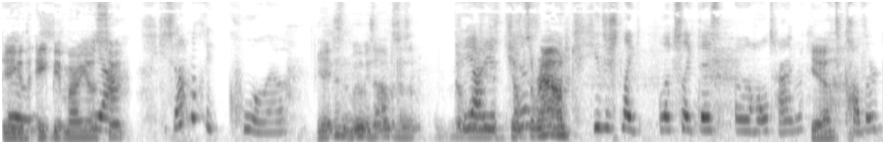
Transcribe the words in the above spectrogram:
Yeah, you got the 8-bit Mario yeah. suit. he's not really cool though. Yeah, he doesn't move. His arms doesn't. Don't yeah, move. He, he, just jumps doesn't, around. like- he just like looks like this the whole time. Yeah. It's colored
